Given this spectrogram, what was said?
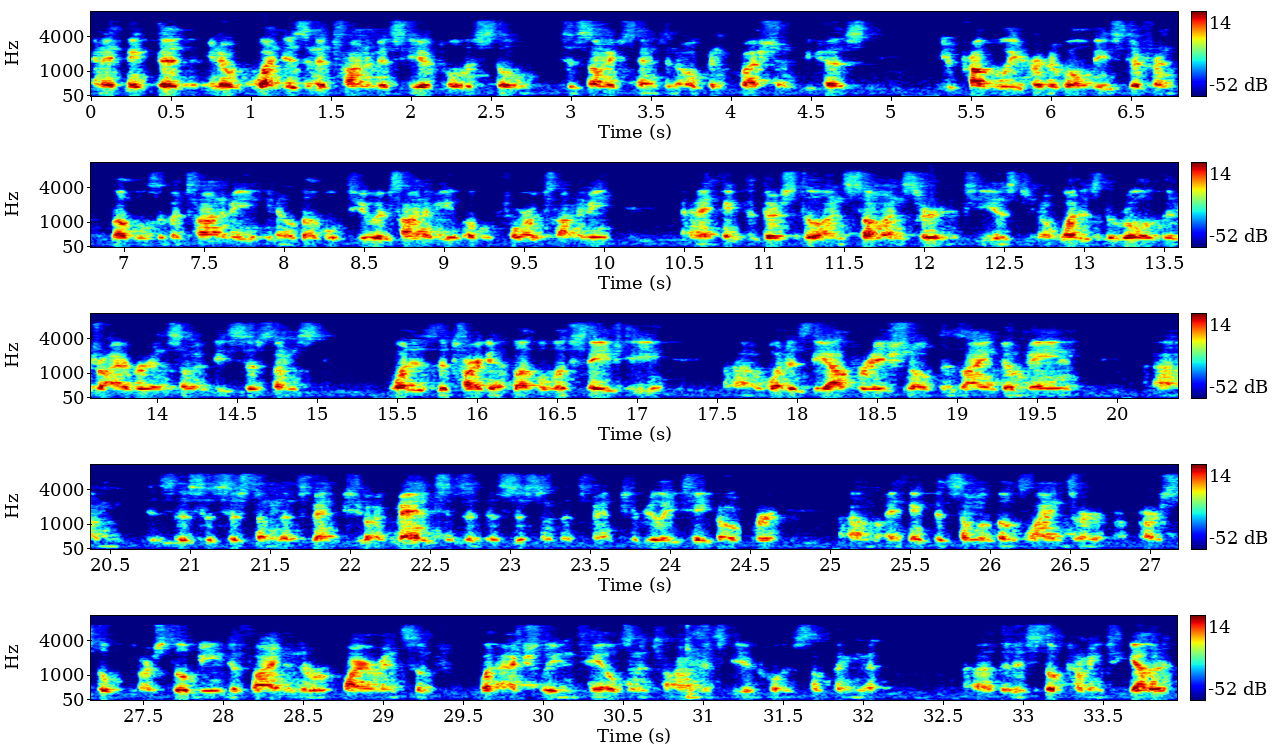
And I think that you know, what is an autonomous vehicle is still to some extent an open question because you've probably heard of all these different levels of autonomy, you know, level two autonomy, level four autonomy. And I think that there's still some uncertainty as to, you know, what is the role of the driver in some of these systems? What is the target level of safety? Uh, what is the operational design domain? Um, is this a system that's meant to augment? Is it a system that's meant to really take over? Um, I think that some of those lines are, are still are still being defined, and the requirements of what actually entails an autonomous vehicle is something that uh, that is still coming together.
